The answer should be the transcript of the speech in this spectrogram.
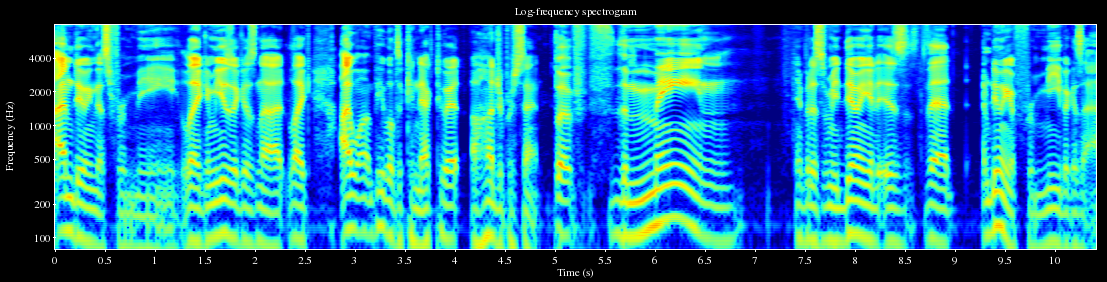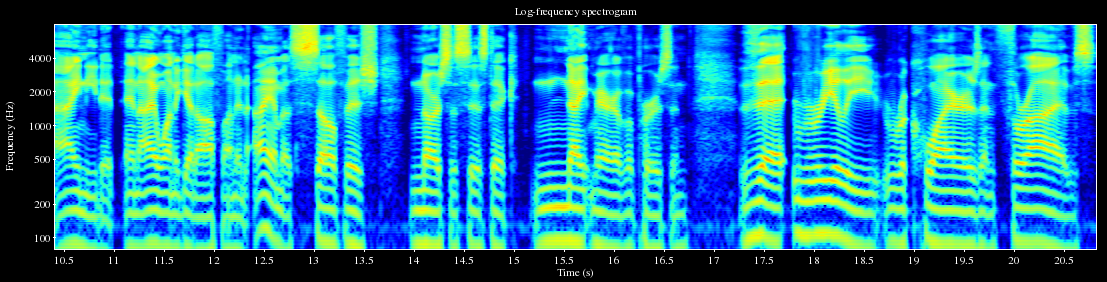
I'm doing this for me. Like music is not like I want people to connect to it hundred percent. But f- the main impetus of me doing it is that I'm doing it for me because I need it and I want to get off on it. I am a selfish, narcissistic nightmare of a person that really requires and thrives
